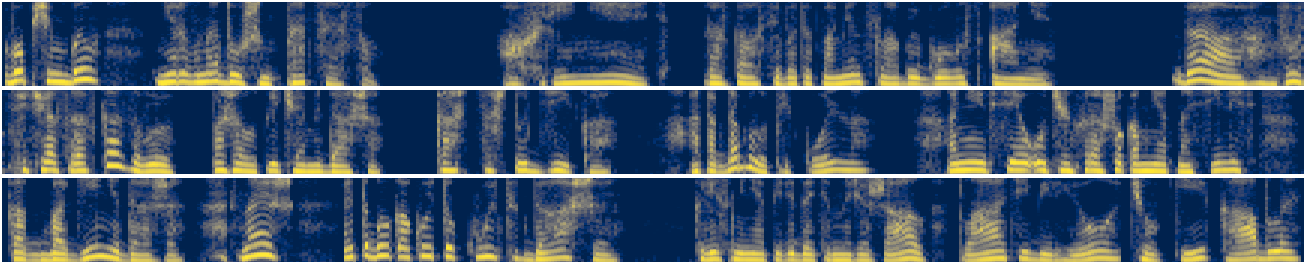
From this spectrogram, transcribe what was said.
В общем, был неравнодушен к процессу. «Охренеть!» — раздался в этот момент слабый голос Ани. «Да, вот сейчас рассказываю», — пожала плечами Даша. «Кажется, что дико. А тогда было прикольно. Они все очень хорошо ко мне относились, как к богине даже. Знаешь, это был какой-то культ Даши. Крис меня перед этим наряжал, платье, белье, чулки, каблы,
